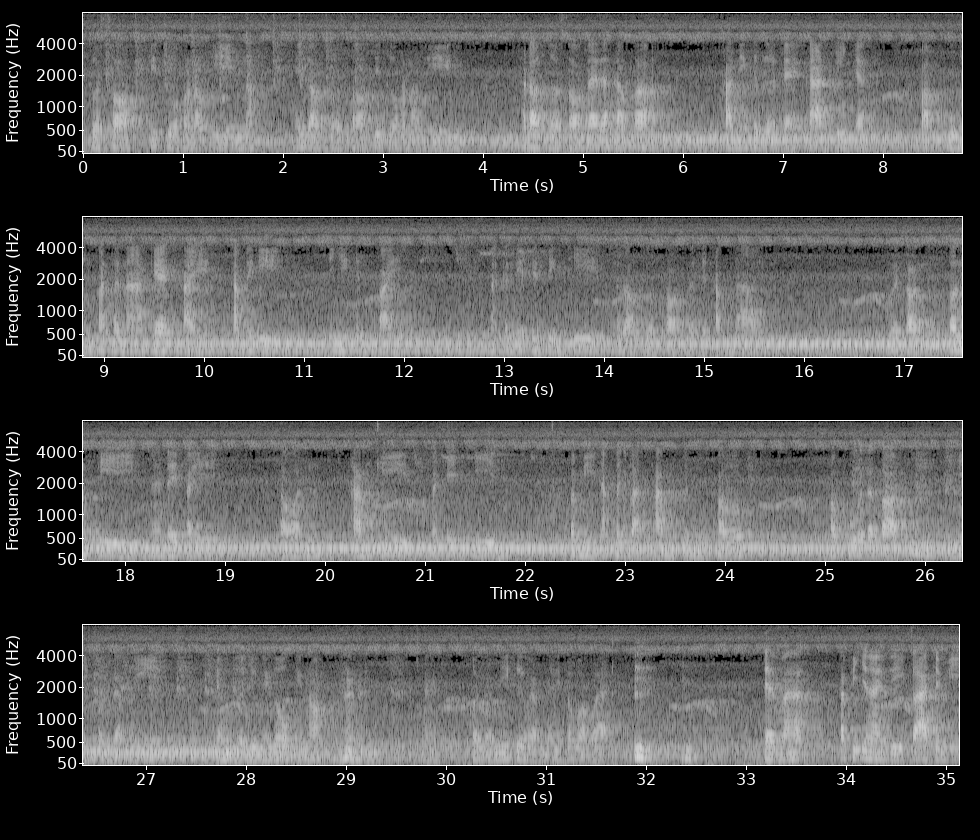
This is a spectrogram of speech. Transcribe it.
ตรวจสอบที่ตัวของเราเองเนาะให้เราตรวจสอบที่ตัวของเราเอง ถ้าเราตรวจสอบได้แล้วเราก็ คราวนี้ก็เหลือแต่การที่จะปรับปรุงพัฒนาแก้ไขทำให้ดียิ่งขึ้นไปอันนี้เป็นสิ่งที่ถ้าเราตรวจสอบเราจะทำได้ เมื่อตอนต้นปีนะได้ไปสอนทำที่ประเทศจีน ก็มีนักปฏิบัติธรรมคนเขาเขาพูดแล้วก็มีคนแบบนี้ยังเหลืออยู่ในโลกอีกเนาะคนแบบนี้คือแบบไหนเขาบอกว่า แต่ว่าถ้าพิจารณาดีก็อาจจะมี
